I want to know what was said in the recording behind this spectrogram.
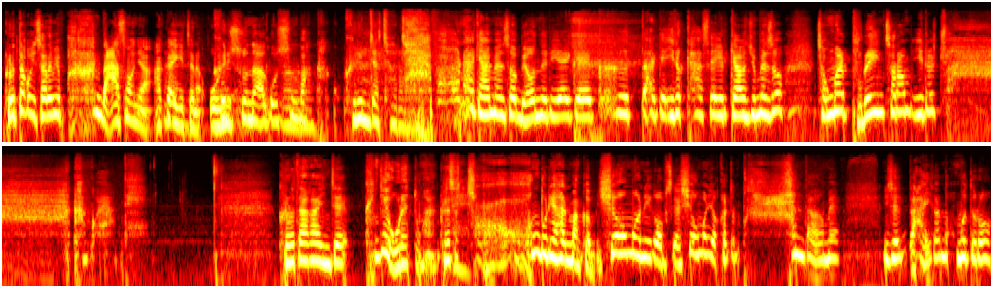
그렇다고 이 사람이 막 나서냐. 아까 얘기했잖아. 온순하고 순박하고. 그림자처럼. 차분하게 하면서 며느리에게 그 딸에게 이렇게 하세요. 이렇게 하시면서 정말 브레인처럼 일을 쫙 한 거야. 그러다가 이제 굉장히 오랫동안 그래서 충분히 할 만큼 시어머니가 없으니까 시어머니 역할 좀 다 한 다음에 이제 나이가 너무 들어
